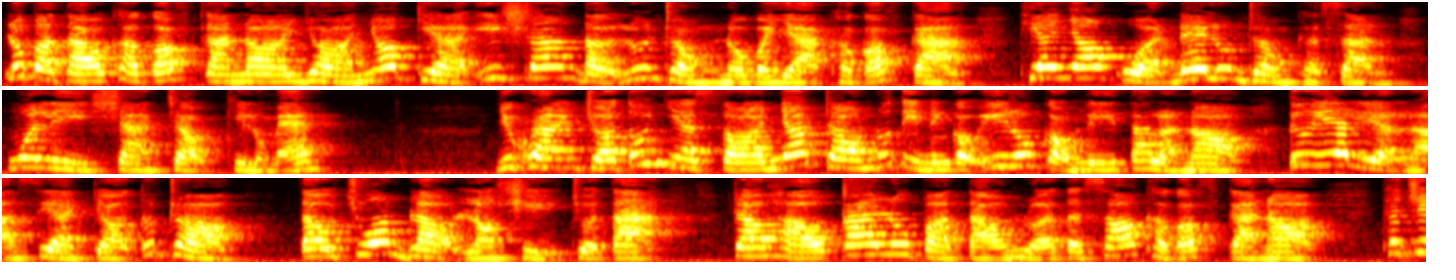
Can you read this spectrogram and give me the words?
Lúc bà tàu Kharkovka nói dò nhó kia Isan đợi luôn trồng Novaya Kharkovka, theo nhó của đê luôn trồng Kherson, mua lì xa chậu km. Ukraine cho tốt nhà xó nhó trâu nút tiền nên cậu y lúc cậu lì ta là nọ, tư y liệt là xìa cho tốt trò, tàu chuông bạo lòng chỉ chùa tạ, trao hậu cai lưu bảo tàu lúa tại xó Kharkovka nọ. Theo chữ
